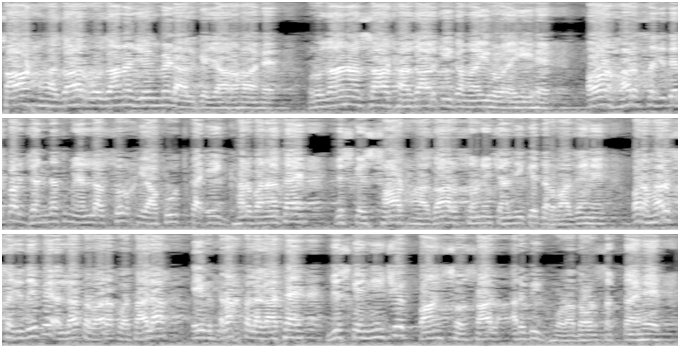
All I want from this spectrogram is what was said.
ساٹھ ہزار روزانہ جیب میں ڈال کے جا رہا ہے۔ روزانہ ساٹھ ہزار کی کمائی ہو رہی ہے اور ہر سجدے پر جنت میں اللہ سرخ یاقوت کا ایک گھر بناتا ہے، جس کے ساٹھ ہزار سونے چاندی کے دروازے ہیں۔ اور ہر سجدے پہ اللہ تبارک و تعالیٰ ایک درخت لگاتا ہے، جس کے نیچے پانچ سو سال عربی گھوڑا دوڑ سکتا ہے۔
